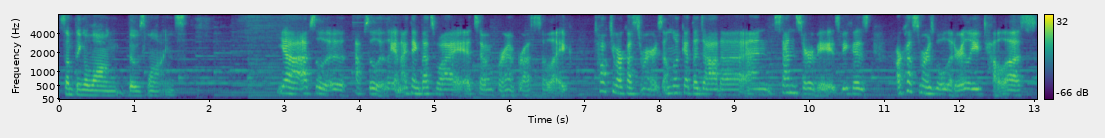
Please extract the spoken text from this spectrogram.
something along those lines yeah, absolutely. Absolutely. And I think that's why it's so important for us to like talk to our customers and look at the data and send surveys because our customers will literally tell us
